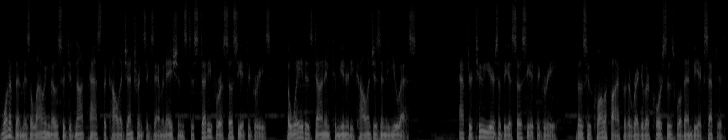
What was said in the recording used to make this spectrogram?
One of them is allowing those who did not pass the college entrance examinations to study for associate degrees, the way it is done in community colleges in the U.S. After two years of the associate degree, those who qualify for the regular courses will then be accepted.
